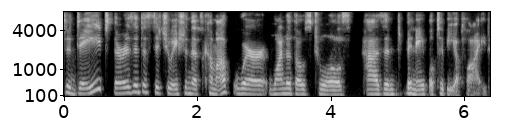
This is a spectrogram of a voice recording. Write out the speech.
to date, there isn't a situation that's come up where one of those tools hasn't been able to be applied.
